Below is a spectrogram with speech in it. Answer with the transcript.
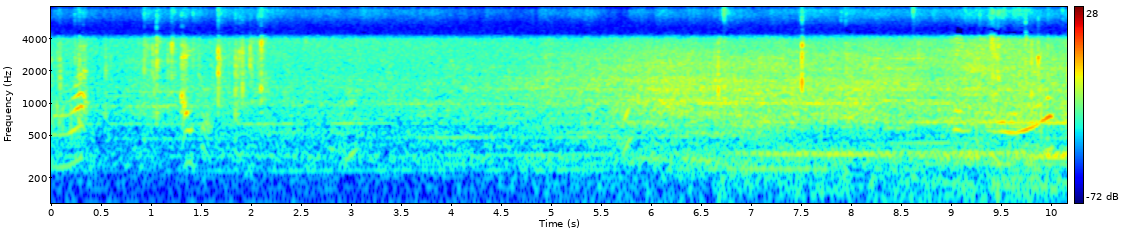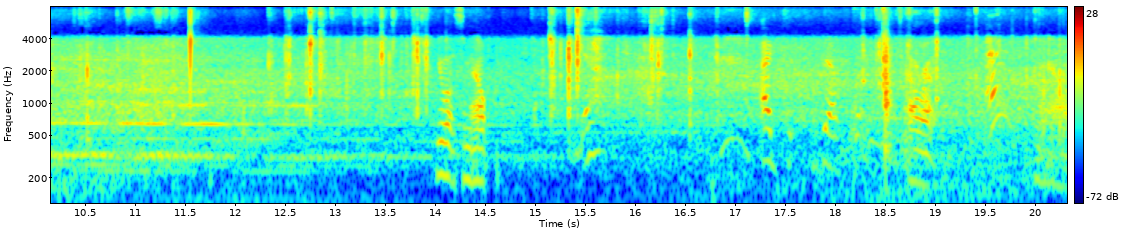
You know what? I go. You want some help? Yeah. I definitely. All right. Now,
